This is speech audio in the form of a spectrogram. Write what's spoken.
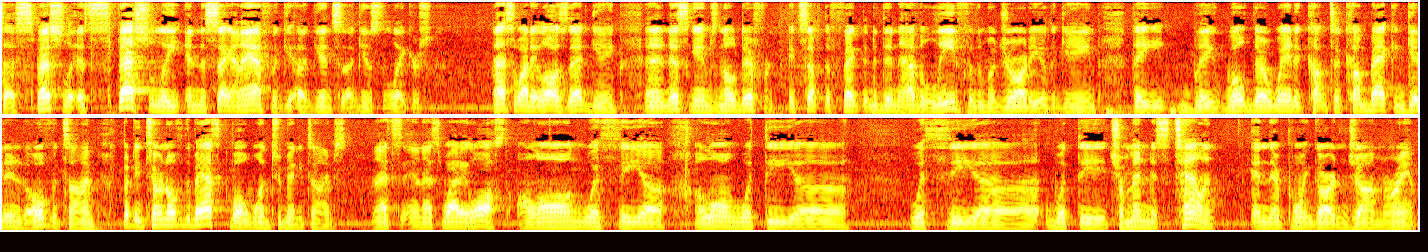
especially especially in the second half against against the Lakers. That's why they lost that game, and in this game is no different, except the fact that they didn't have a lead for the majority of the game. They they willed their way to come to come back and get into overtime, but they turned over the basketball one too many times. And that's and that's why they lost, along with the uh, along with the uh, with the uh, with the tremendous talent in their point guard and John Morant.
